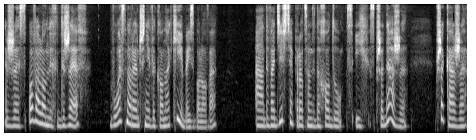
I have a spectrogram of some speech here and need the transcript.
że z powalonych drzew własnoręcznie wykona kije baseballowe, a 20% dochodu z ich sprzedaży przekaże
